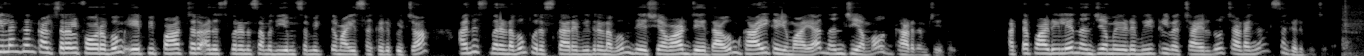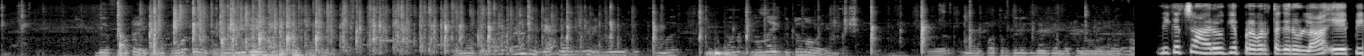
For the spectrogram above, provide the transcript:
ശ്രീലങ്കൻ കൾച്ചറൽ ഫോറവും എ പി പാച്ചർ അനുസ്മരണ സമിതിയും സംയുക്തമായി സംഘടിപ്പിച്ച അനുസ്മരണവും പുരസ്കാര വിതരണവും ദേശീയ അവാർഡ് ജേതാവും ഗായികയുമായ നഞ്ചിയമ്മ ഉദ്ഘാടനം ചെയ്തു. അട്ടപ്പാടിയിലെ നഞ്ചിയമ്മയുടെ വീട്ടിൽ വെച്ചായിരുന്നു ചടങ്ങ് സംഘടിപ്പിച്ചത്. നന്നായി കിട്ടുന്ന പോലെ പത്രത്തിലേക്ക് ഉപയോഗിക്കാൻ പറ്റുന്ന മികച്ച ആരോഗ്യ പ്രവർത്തകനുള്ള എ പി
